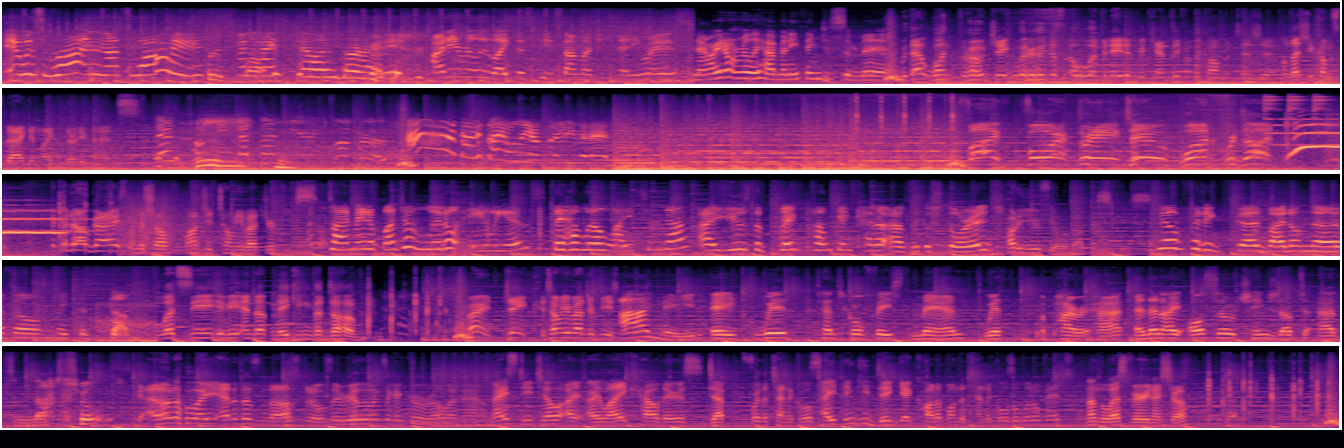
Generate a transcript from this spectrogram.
It was rotten, that's why. It's been a nice challenge already. I didn't really like this piece that much anyways. Now I don't really have anything to submit. With that one throw, Jake literally just eliminated Mackenzie from the competition. Unless she comes back in like 30 minutes. There's pumpkin guts on here. It's so gross. Ah, that is I only have 30 minutes. Five, four, three, two, one, we're done. Good job, guys. So Michelle, why don't you tell me about your piece? So I made a bunch of little aliens. They have little lights in them. I used the big pumpkin kind of as like a storage. How do you feel about this piece? I feel pretty good, but I don't know if it'll make the dub. Let's see if you end up making the dub. All right, Jake, tell me about your piece. I made a squid tentacle faced man with a pirate hat and then I also changed up to add some nostrils. I don't know why you added those nostrils. It really looks like a gorilla now. Nice detail. I, I like how there's depth for the tentacles. I think you did get caught up on the tentacles a little bit. Nonetheless, very nice job.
